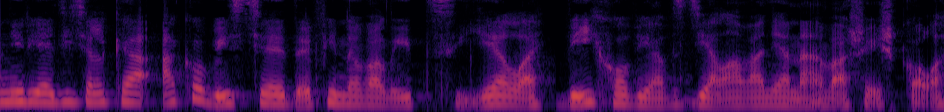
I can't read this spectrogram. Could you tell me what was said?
Pani riaditeľka, ako by ste definovali ciele výchovy a vzdelávania na vašej škole?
